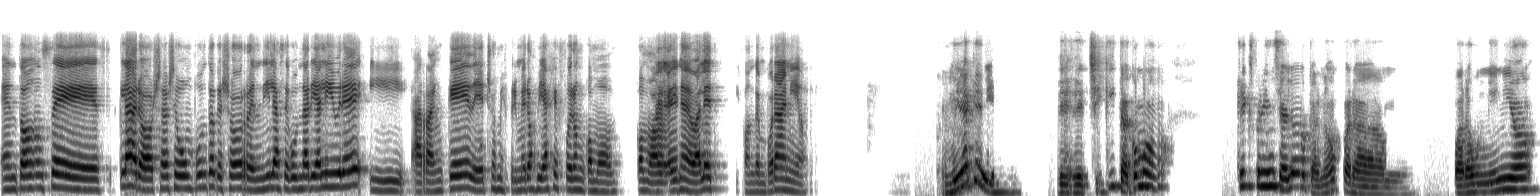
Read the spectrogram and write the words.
Entonces, claro, ya llegó un punto que yo rendí la secundaria libre y arranqué, de hecho mis primeros viajes fueron como, como bailarina de ballet y contemporáneo. Mirá que bien, desde chiquita, ¿cómo, qué experiencia loca, ¿no? Para, para un niño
